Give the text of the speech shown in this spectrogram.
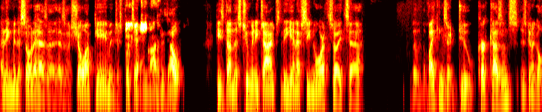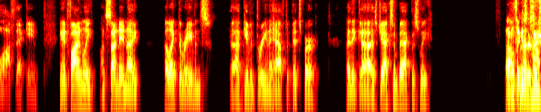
I think Minnesota has a has a show up game and just puts Aaron Rodgers out. He's done this too many times to the NFC North, so it's uh the, the Vikings are due. Kirk Cousins is going to go off that game. And finally, on Sunday night, I like the Ravens uh, giving three and a half to Pittsburgh. I think uh, is Jackson back this week? I don't think I it's don't know.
